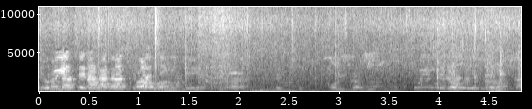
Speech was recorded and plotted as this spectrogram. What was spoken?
통행세를 받아 먹겠다는 얘기지. 통행세를 받겠다니까?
